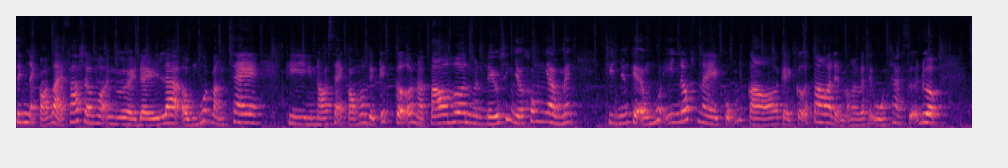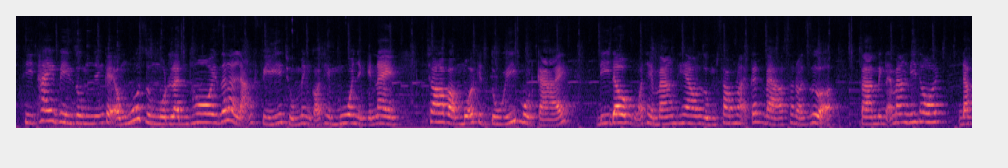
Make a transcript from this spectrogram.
Trinh lại có giải pháp cho mọi người. Đấy là ống hút bằng tre. Thì nó sẽ có một cái kích cỡ nó to hơn. Còn nếu Trinh nhớ không nhầm ấy thì những cái ống hút inox này cũng có cái cỡ to để mọi người có thể uống trà sữa được. Thì thay vì dùng những cái ống hút dùng một lần thôi, rất là lãng phí chúng mình có thể mua những cái này cho vào mỗi cái túi một cái. Đi đâu cũng có thể mang theo, dùng xong lại cất vào, sau đó rửa. Và mình lại mang đi thôi. Đặc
